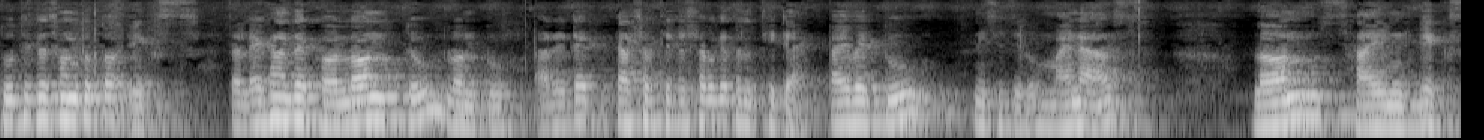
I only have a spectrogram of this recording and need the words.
two theta সমান কত? এক্স তাহলে এখানে দেখো লন টু লন টু আর এটা কারসার থিটার সাপেক্ষে তাহলে থিটা পাই বাই টু নিচে zero minus ln sine x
